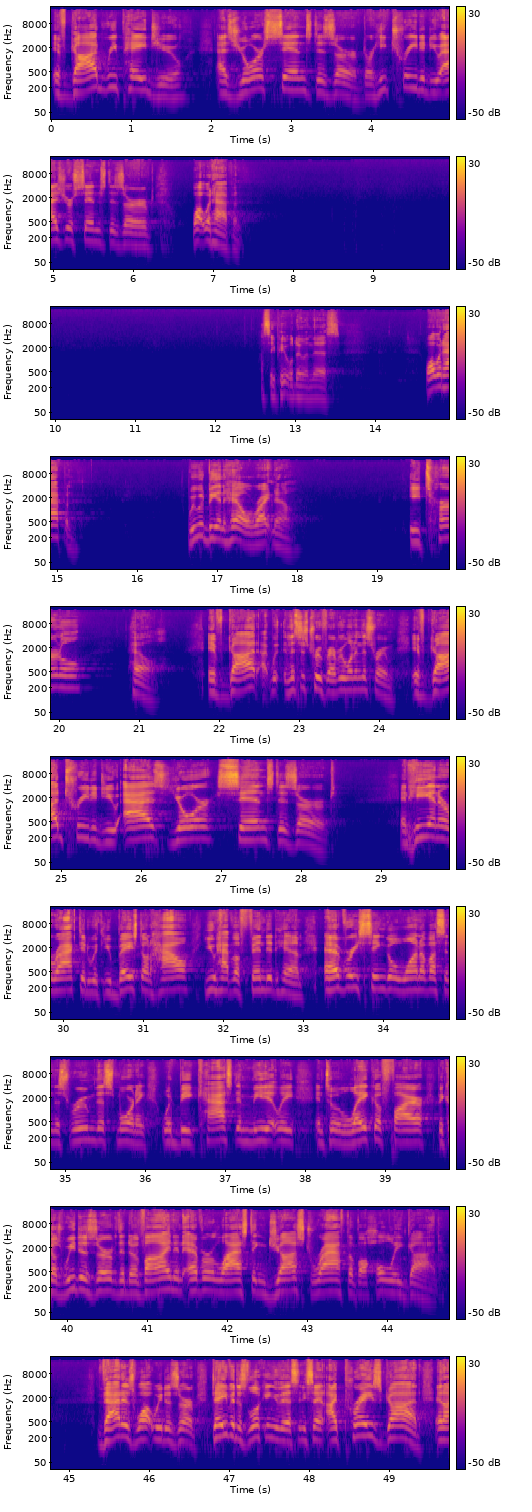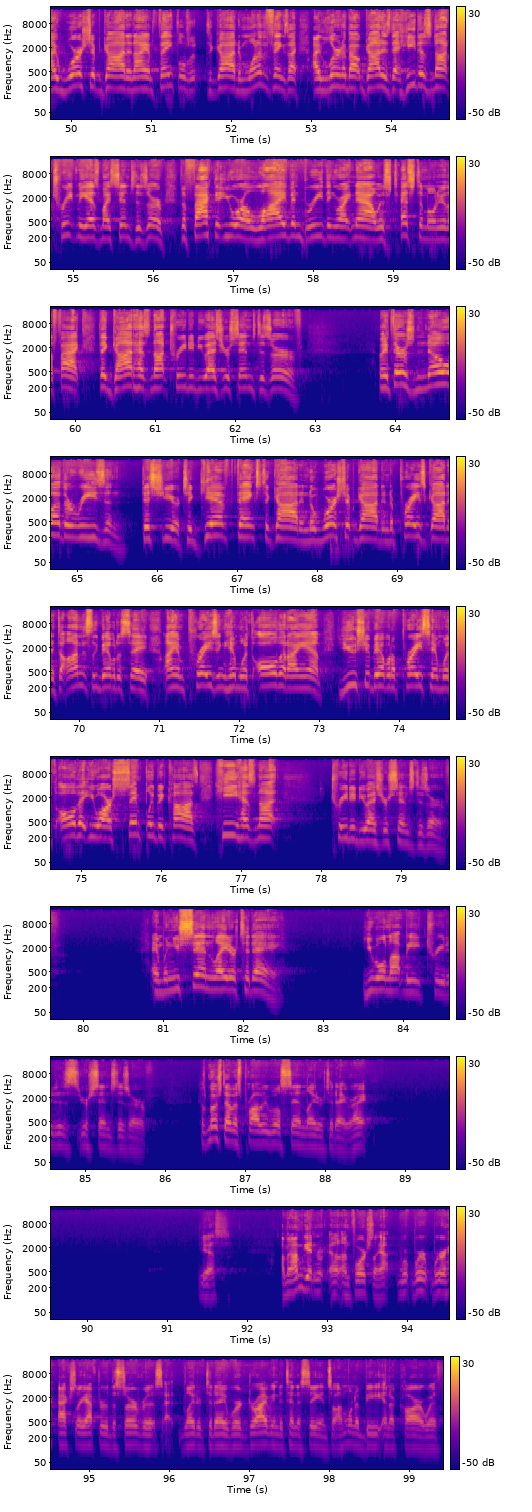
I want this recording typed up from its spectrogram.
if God repaid you as your sins deserved, or he treated you as your sins deserved, what would happen? I see people doing this. What would happen? We would be in hell right now. Eternal hell. If God, and this is true for everyone in this room, if God treated you as your sins deserved, and he interacted with you based on how you have offended him, every single one of us in this room this morning would be cast immediately into a lake of fire because we deserve the divine and everlasting just wrath of a holy God. That is what we deserve. David is looking at this and he's saying, I praise God and I worship God and I am thankful to God. And one of the things I, I learn about God is that He does not treat me as my sins deserve. The fact that you are alive and breathing right now is testimony of the fact that God has not treated you as your sins deserve. I mean, if there is no other reason this year to give thanks to God and to worship God and to praise God and to honestly be able to say, I am praising Him with all that I am. You should be able to praise Him with all that you are simply because He has not treated you as your sins deserve. And when you sin later today, you will not be treated as your sins deserve. Because most of us probably will sin later today, right? Yes. I mean, I'm getting, uh, unfortunately, we're, we're, we're actually, after the service later today, we're driving to Tennessee, and so I'm going to be in a car with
